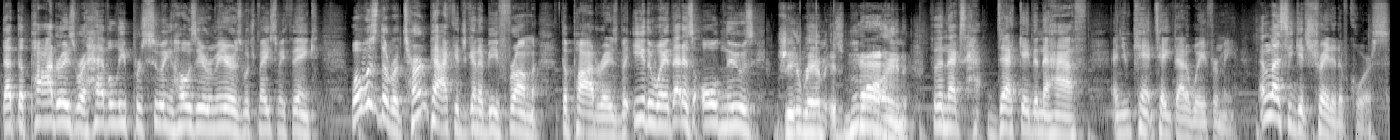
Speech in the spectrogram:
that the Padres were heavily pursuing Jose Ramirez, which makes me think, what was the return package going to be from the Padres? But either way, that is old news. J-Ram is mine. For the next decade and a half, and you can't take that away from me. Unless he gets traded, of course.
